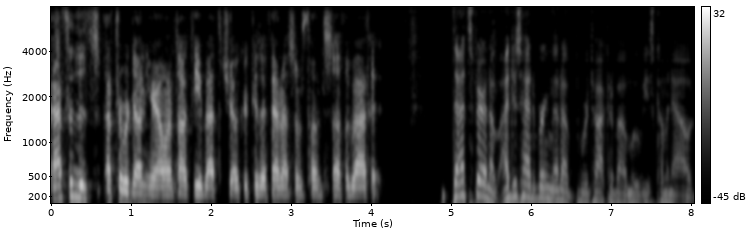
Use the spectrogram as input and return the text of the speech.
after this, after we're done here, I want to talk to you about the Joker because I found out some fun stuff about it. That's fair enough. I just had to bring that up. We're talking about movies coming out,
